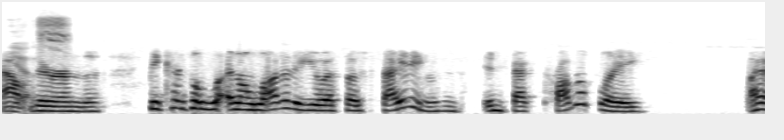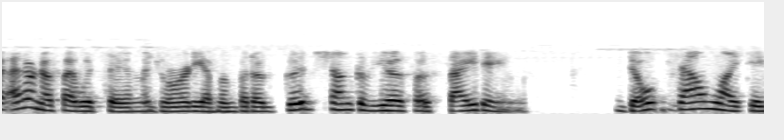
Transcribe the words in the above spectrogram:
out Yes. there in the because a, in a lot of the UFO sightings, in fact, probably I, I don't know if I would say a majority of them, but a good chunk of UFO sightings don't sound like a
